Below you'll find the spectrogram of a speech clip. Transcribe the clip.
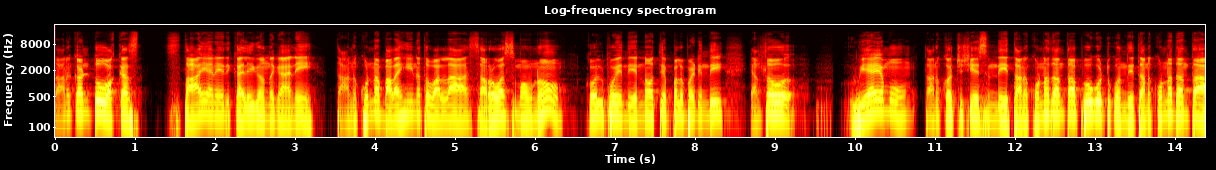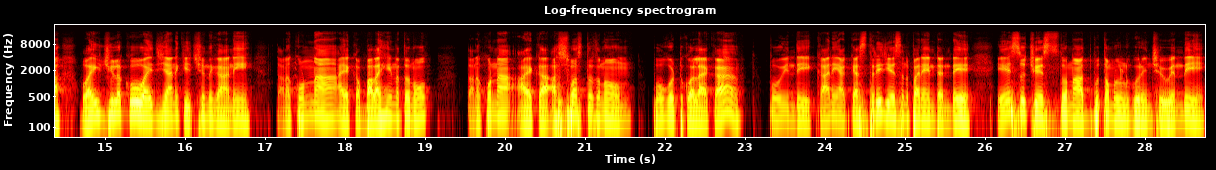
తనకంటూ ఒక స్థాయి అనేది కలిగి ఉంది కానీ తానుకున్న బలహీనత వల్ల సర్వస్వమును కోల్పోయింది. ఎన్నో తిప్పలు పడింది. ఎంతో వ్యయము తాను ఖర్చు చేసింది. తనకున్నదంతా పోగొట్టుకుంది. తనకున్నదంతా వైద్యులకు వైద్యానికి ఇచ్చింది కానీ తనకున్న ఆ యొక్క బలహీనతను తనకున్న ఆ యొక్క అస్వస్థతను పోగొట్టుకోలేక పోయింది. కానీ ఆ యొక్క స్త్రీ చేసిన పని ఏంటంటే ఏసు చేస్తున్న అద్భుతముల గురించి వింది.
